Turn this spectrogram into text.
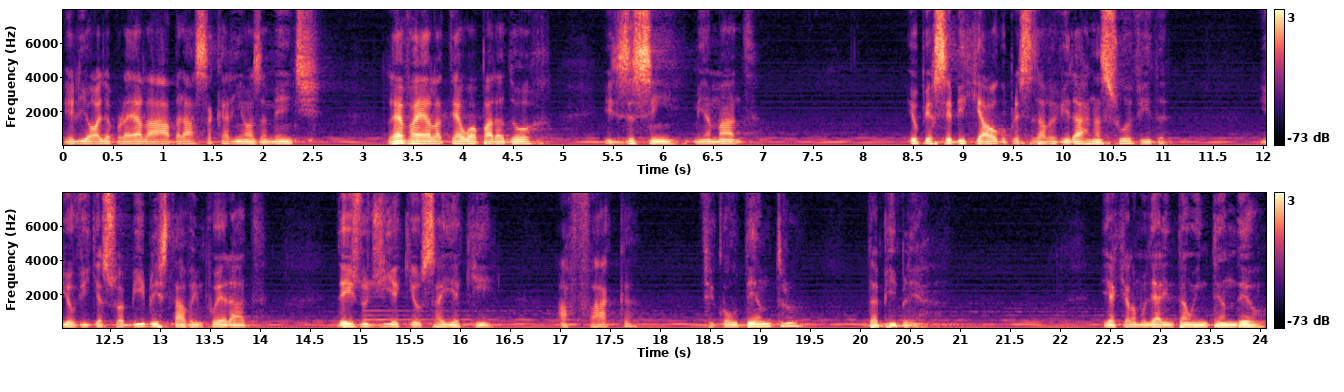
Ele olha para ela, a abraça carinhosamente, leva ela até o aparador e diz assim: Minha amada, eu percebi que algo precisava virar na sua vida, e eu vi que a sua Bíblia estava empoeirada. Desde o dia que eu saí aqui, a faca ficou dentro da Bíblia. E aquela mulher então entendeu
